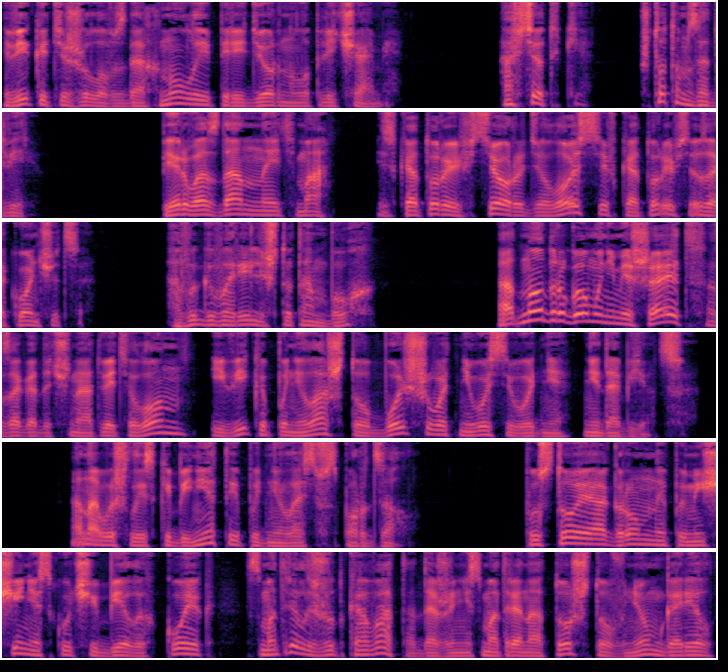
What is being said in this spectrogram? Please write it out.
Вика тяжело вздохнула и передернула плечами. А все-таки, что там за дверь? Первозданная тьма из которой все родилось и в которой все закончится. А вы говорили, что там Бог? Одно другому не мешает, загадочно ответил он, и Вика поняла, что большего от него сегодня не добьется. Она вышла из кабинета и поднялась в спортзал. Пустое огромное помещение с кучей белых коек смотрелось жутковато, даже несмотря на то, что в нем горел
